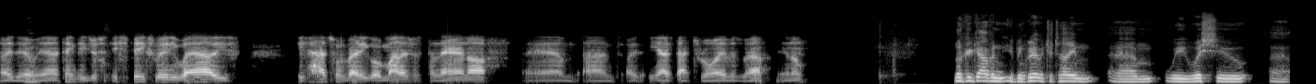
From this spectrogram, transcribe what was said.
I do. Yeah. I think he just he speaks really well. He's he's had some very good managers to learn off, um, and I, he has that drive as well. You know. Look at Gavin. You've been great with your time. Um, we wish you uh,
